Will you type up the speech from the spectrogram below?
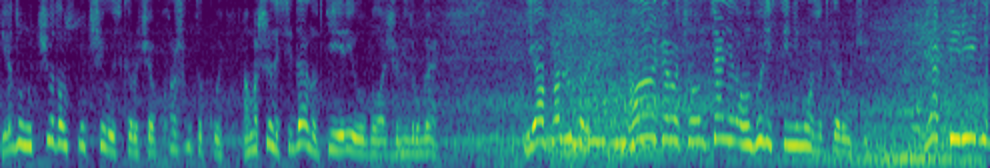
Я думаю, что там случилось, короче, обхожу такой. А машина седан, вот Kia Rio была еще не другая. Я обхожу, короче, а короче, он тянет, он вылезти не может, короче. Я передний,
